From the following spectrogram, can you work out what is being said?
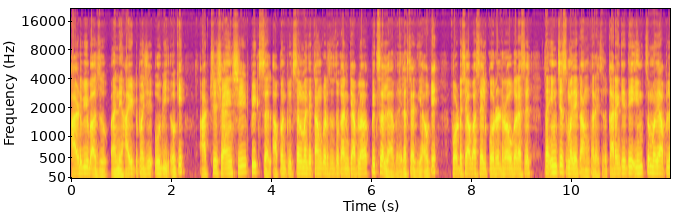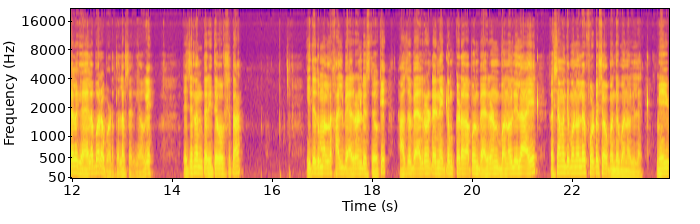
आडवी बाजू आणि हाईट म्हणजे उभी ओके आठशे शहाऐंशी पिक्सल आपण पिक्सलमध्ये काम करत असतो कारण की आपला पिक्सल लॅब आहे. लक्षात घ्या ओके फोटोशॉप असेल कोरड्रॉ वगैरे असेल तर इंचेसमध्ये काम करायचं. कारण की ते इंचमध्ये आपल्याला घ्यायला बरं पडतं. लक्षात घ्या ओके त्याच्यानंतर इथे बघू शकता इथे तुम्हाला खाली बॅकग्राऊंड दिसतोय ओके हा जो बॅकग्राऊंड आहे ना एकदम कडक आपण बॅकग्राऊंड बनवलेला आहे. कशामध्ये बनवलं आहे फोटोशॉपमध्ये बनवलेला आहे. मी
